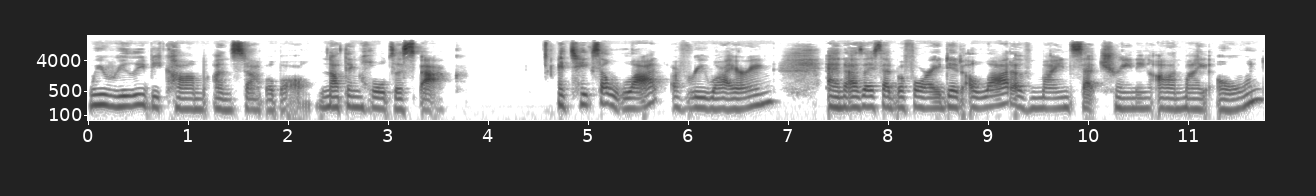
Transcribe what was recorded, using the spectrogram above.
we really become unstoppable. Nothing holds us back it takes a lot of rewiring. And as I said before, I did a lot of mindset training on my own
